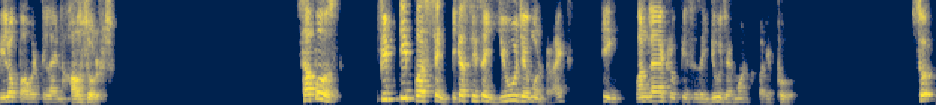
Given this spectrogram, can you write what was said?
below poverty line households. Suppose 50%, because it's a huge amount, right? One lakh rupees is a huge amount for a poor. So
